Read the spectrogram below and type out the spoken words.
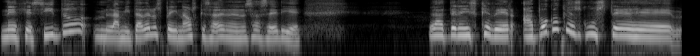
Necesito la mitad de los peinados que salen en esa serie. La tenéis que ver. ¿A poco que os guste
